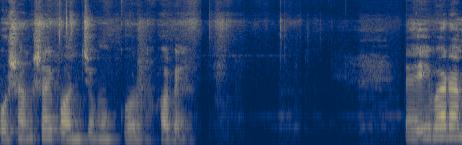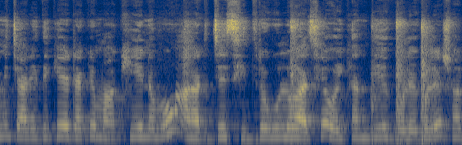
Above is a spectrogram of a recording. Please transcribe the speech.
প্রশংসায় পঞ্চমুখ হবে। তা এবার আমি চারিদিকে এটাকে মাখিয়ে নেব, আর যে ছিদ্রগুলো আছে ওইখান দিয়ে গলে গলে সব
